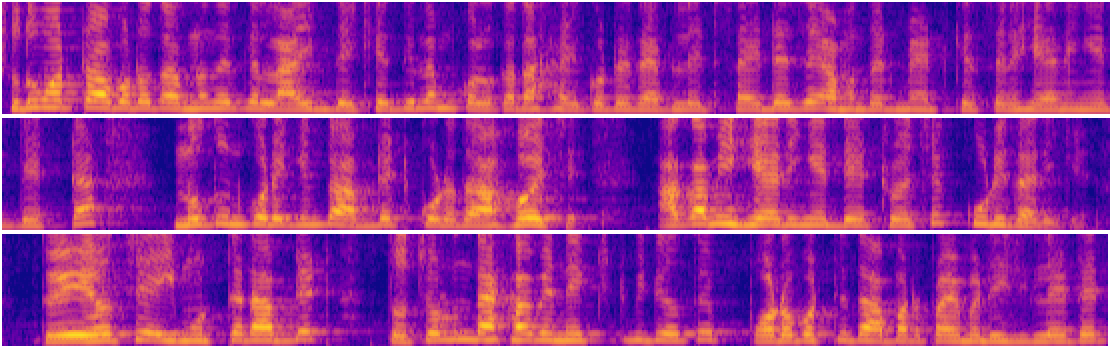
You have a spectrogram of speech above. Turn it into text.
শুধুমাত্র আপাতত আপনাদেরকে লাইভ দেখিয়ে দিলাম, কলকাতা হাইকোর্টের অ্যাপলেট সাইডে যে আমাদের ম্যাট কেসের হিয়ারিংয়ের ডেটটা নতুন করে কিন্তু আপডেট করে দেওয়া হয়েছে। আগামী হিয়ারিংয়ের ডেট রয়েছে কুড়ি তারিখে। তো এই হচ্ছে এই মুহূর্তের আপডেট তো চলুন দেখা হবে নেক্সট ভিডিওতে পরবর্তীতে আবার প্রাইমারি রিলেটেড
